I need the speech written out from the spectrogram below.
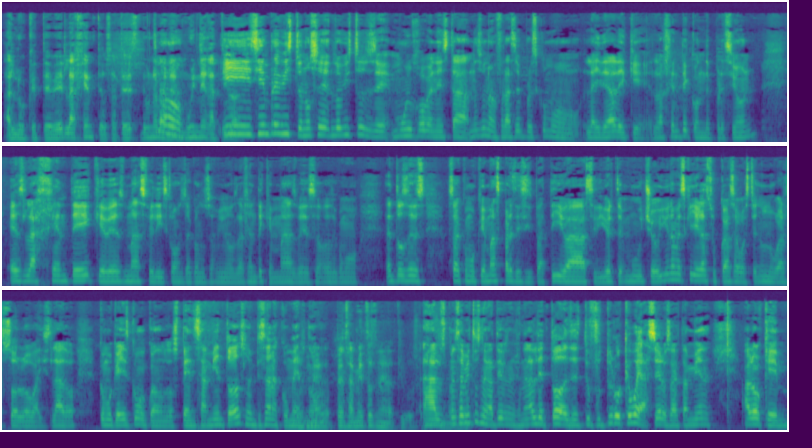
a lo que te ve la gente, o sea, te ves de una Claro. manera muy negativa. Y siempre he visto, no sé, lo he visto desde muy joven esta, no es una frase, pero es como la idea de que la gente con depresión es la gente que ves más feliz cuando está con sus amigos, la gente que más ves, o sea, como, entonces, o sea, como que más participativa, se divierte mucho, y una vez que llega a su casa o está en un lugar solo o aislado, como que es como cuando los pensamientos lo empiezan a comer, Los ¿no? ne- Pensamientos negativos. Ah, los pensamientos negativos en general de todo, de tu futuro, ¿qué voy a hacer? O sea, también algo que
